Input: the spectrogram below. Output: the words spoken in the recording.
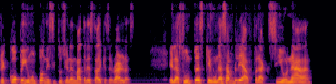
Recope y un montón de instituciones más del Estado hay que cerrarlas. El asunto es que una asamblea fraccionada,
